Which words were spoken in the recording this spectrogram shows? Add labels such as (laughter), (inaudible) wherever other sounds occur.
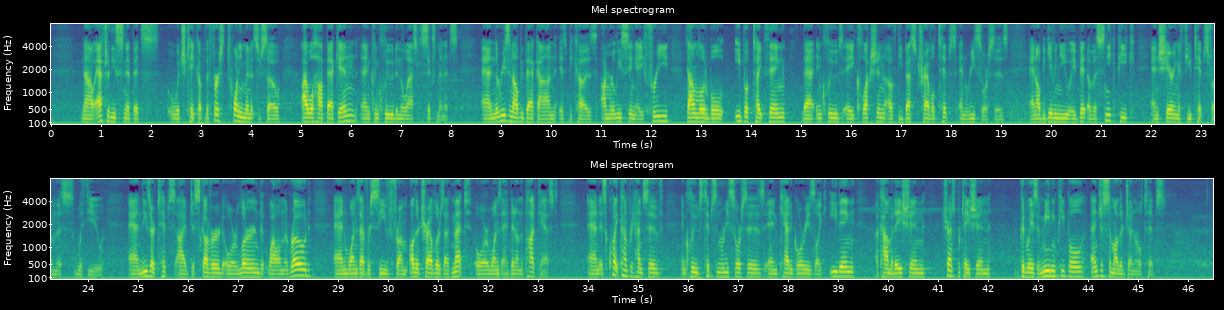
Now, after these snippets, which take up the first 20 minutes or so, I will hop back in and conclude in the last six minutes. And the reason I'll be back on is because I'm releasing a free downloadable ebook type thing that includes a collection of the best travel tips and resources. And I'll be giving you a bit of a sneak peek and sharing a few tips from this with you. And these are tips I've discovered or learned while on the road and ones I've received from other travelers I've met or ones that have been on the podcast. And it's quite comprehensive, includes tips and resources in categories like eating, accommodation, transportation, good ways of meeting people, and just some other general tips.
